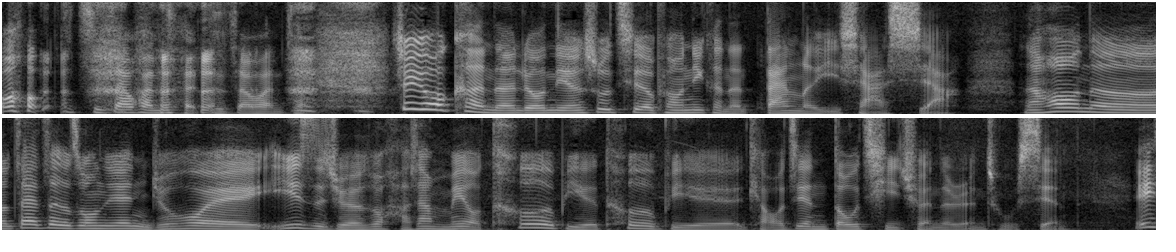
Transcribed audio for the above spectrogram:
哦 吃菜换菜吃菜换菜，就有可能流年数七的朋友，你可能单了一下下，然后呢，在这个中间，你就会一直觉得说，好像没有特别特别条件都齐全的人出现。诶，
